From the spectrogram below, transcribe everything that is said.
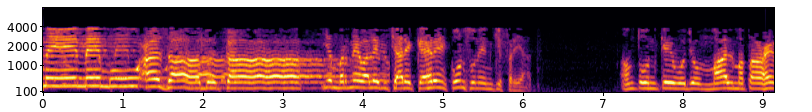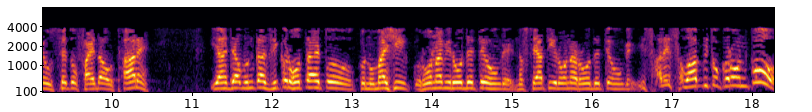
میں میں منہ عذاب کا۔ یہ مرنے والے بیچارے کہہ رہے ہیں، کون سنے ان کی فریاد؟ ہم تو ان کے وہ جو مال متا ہے، اس سے تو فائدہ اٹھا رہے ہیں۔ یا جب ان کا ذکر ہوتا ہے تو کوئی نمائشی رونا بھی رو دیتے ہوں گے، نفسیاتی رونا رو دیتے ہوں گے۔ یہ سارے ثواب بھی تو کرو ان کو۔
